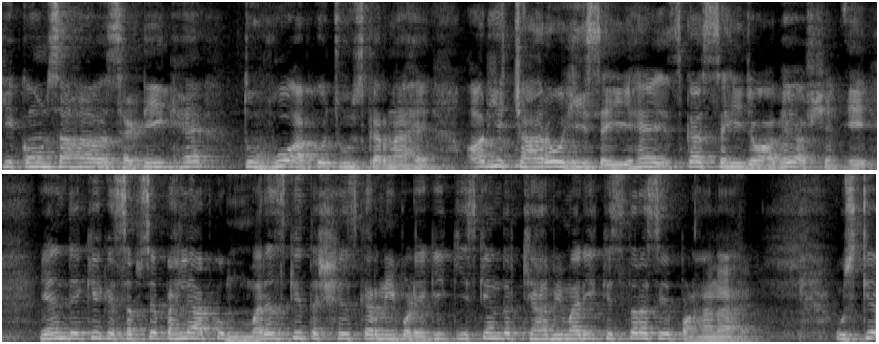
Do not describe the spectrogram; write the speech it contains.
कि कौन सा सटीक है तो वो आपको चूज़ करना है। और ये चारों ही सही हैं, इसका सही जवाब है ऑप्शन ए यानी देखिए कि सबसे पहले आपको मर्ज़ की तशखीस करनी पड़ेगी कि इसके अंदर क्या बीमारी किस तरह से पढ़ाना है। उसके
